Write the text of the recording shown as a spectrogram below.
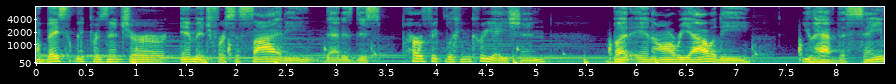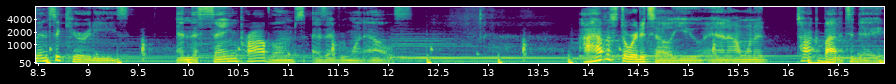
You basically present your image for society that is this perfect looking creation, but in all reality, you have the same insecurities and the same problems as everyone else. I have a story to tell you, and I want to talk about it today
